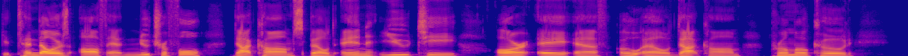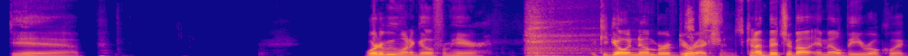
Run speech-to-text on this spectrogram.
Get $10 off at Nutrafol.com, spelled N-U-T-R-A-F-O-L dot com, promo code DIP. Where do we want to go from here? It could go a number of Let's- directions. Can I bitch about MLB real quick?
